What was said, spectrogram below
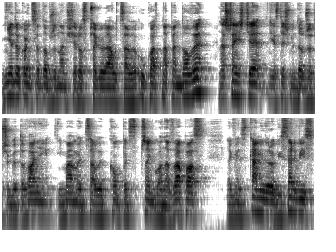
nie do końca dobrze nam się rozprzeglał cały układ napędowy. Na szczęście jesteśmy dobrze przygotowani i mamy cały komplet sprzęgła na zapas. Tak więc Kamil robi serwis,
